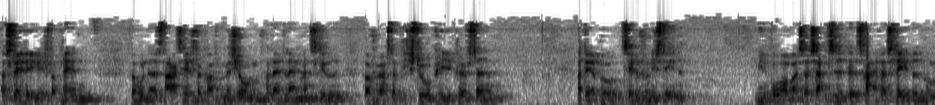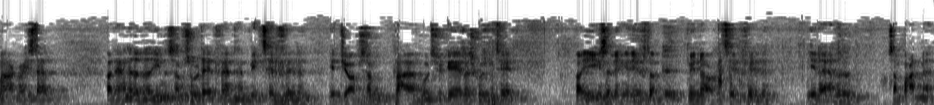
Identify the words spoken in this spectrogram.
og slet ikke efter planen, for hun havde straks efter konfirmationen forladt landmandslivet for først at blive stuepige i købstaden, og derpå telefonistene. Min bror var så samtidig blevet træt af slæbet på mark og i stald, og da han havde været inde som soldat, fandt han ved et tilfælde et job som plejer på et psykiatrisk hospital, og ikke så længe efter ved nok et tilfælde et andet som brandmand,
